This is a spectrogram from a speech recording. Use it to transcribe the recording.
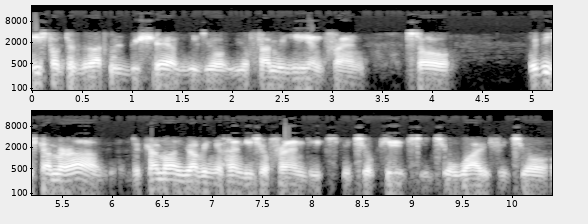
this photograph will be shared with your your family and friend. So with this camera, the camera you have in your hand is your friend. It's it's your kids, it's your wife, it's your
